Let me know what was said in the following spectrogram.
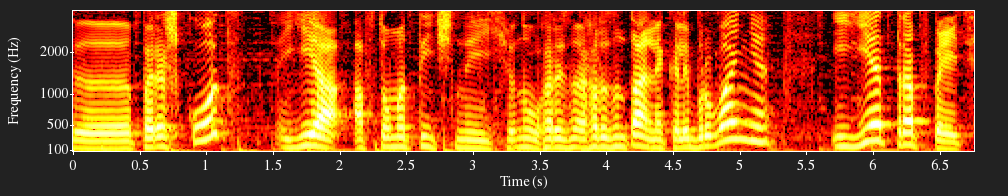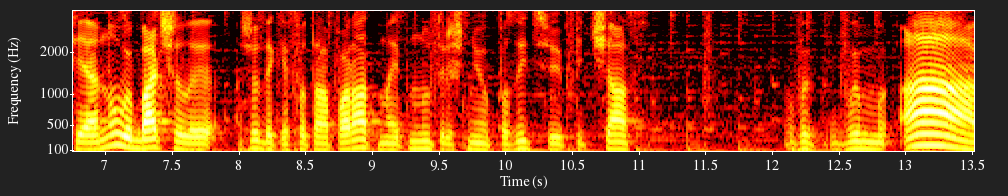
е, перешкод, є автоматичний, ну, гориз- горизонтальне калібрування і є трапеція. Ну, ви бачили, що таке фотоапарат на внутрішню позицію під час. Ви, вим... А,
